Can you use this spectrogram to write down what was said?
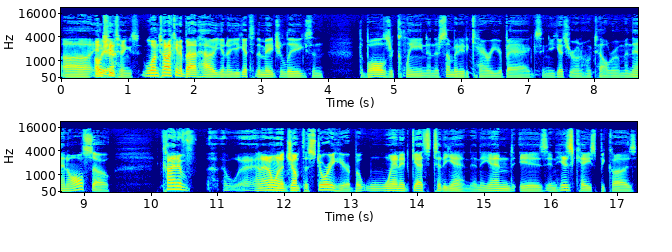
Uh, and oh, yeah. two things. One, talking about how you know you get to the major leagues and the balls are clean and there's somebody to carry your bags and you get your own hotel room, and then also kind of and I don't want to jump the story here, but when it gets to the end, and the end is in his case because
